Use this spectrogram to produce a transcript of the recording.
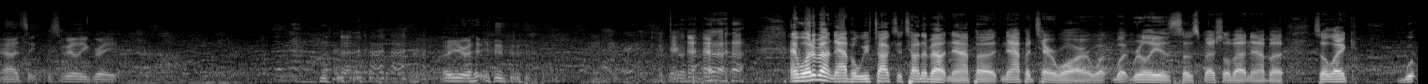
Yeah, it's, it's really great. Are you ready? and what about Napa? We've talked a ton about Napa, Napa terroir. What what really is so special about Napa? So like, wh-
